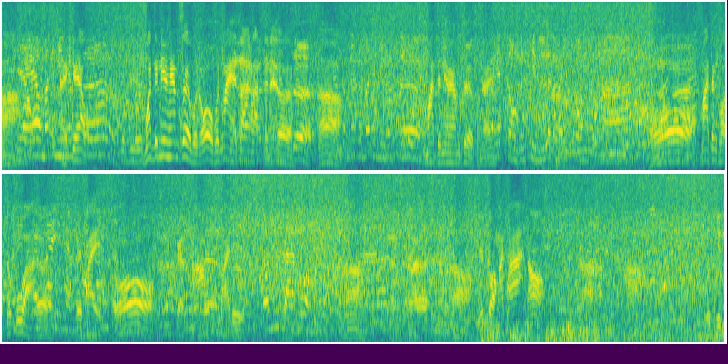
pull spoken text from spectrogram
อ่า แก้วมัตตินีไอแก้ว มาตินิวแฮมสเตอร์ผมโอ้เพิ่นมาให้ต่างรัฐเพิ่นนะเอออ่าไม่เป็นมัตตินีฮัสเตอร์มาตินิวแฮมสเตอร์เพิ่นนะเฮ็ดกองเป็นชิ้นเลือดไม่กองนะคะโอ้มาถึงขอบตะกั่วเออไปไพ่โอ้เอาไปดีตอนนี้ปลาพวกมันอ่าอ่าเดี๋ยวกล่องกระทะเนาะอ่าอ่าอุทิน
